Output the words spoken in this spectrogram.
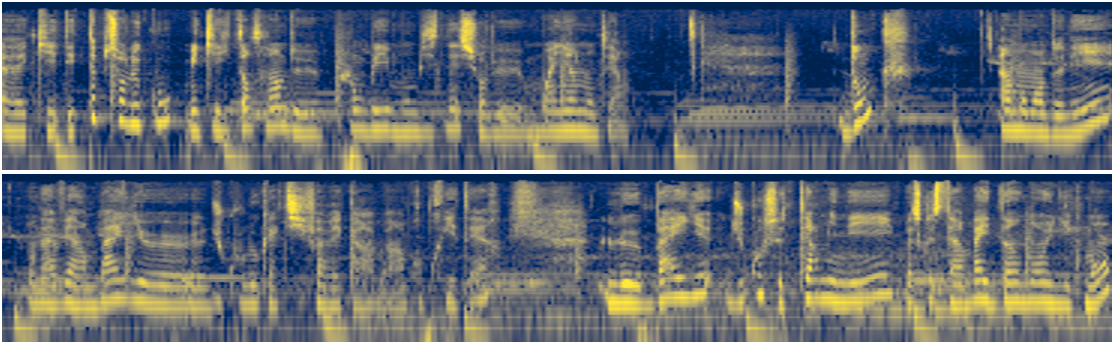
euh, qui était top sur le coup mais qui est en train de plomber mon business sur le moyen long terme. Donc, à un moment donné, on avait un bail euh, du coup locatif avec un, un, propriétaire. Le bail du coup se terminait parce que c'était un bail d'un an uniquement.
